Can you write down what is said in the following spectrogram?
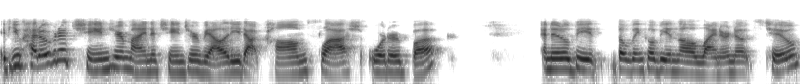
If you head over to changeyourmindtochangeyourreality.com slash order book, and it'll be, the link will be in the liner notes too.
